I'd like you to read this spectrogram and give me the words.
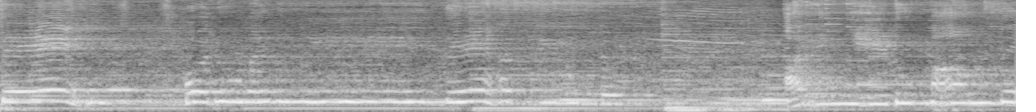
ദേഹി ഒരുവൻ ഈ ദേഹത്തിലുണ്ട്. അറിഞ്ഞിടു പാമ്പേ.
